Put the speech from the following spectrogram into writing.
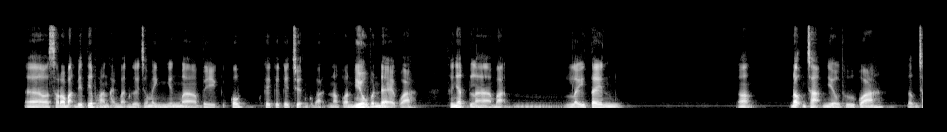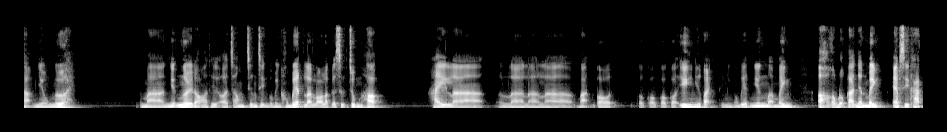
À, sau đó bạn viết tiếp hoàn thành bạn gửi cho mình nhưng mà vì cái cốt cái cái cái chuyện của bạn nó còn nhiều vấn đề quá. Thứ nhất là bạn lấy tên đó. Động chạm nhiều thứ quá, động chạm nhiều người. Mà những người đó thì ở trong chương trình của mình không biết là nó là cái sự trùng hợp hay là là là là bạn có có có có có ý như vậy thì mình không biết. Nhưng mà mình, ở góc độ cá nhân mình mc khác,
